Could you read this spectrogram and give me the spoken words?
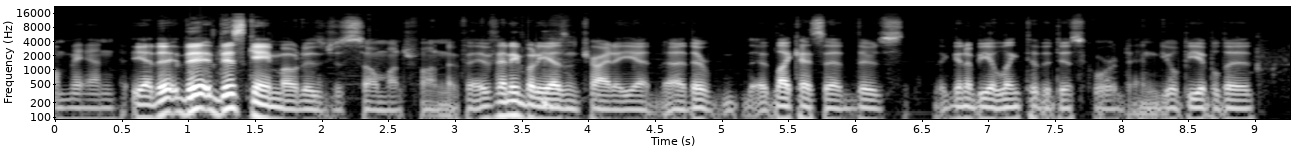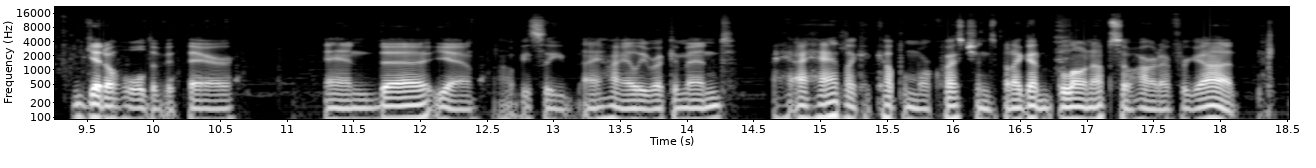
Oh man, yeah, the, the, this game mode is just so much fun. If if anybody hasn't tried it yet, uh, there, like I said, there's gonna be a link to the Discord, and you'll be able to get a hold of it there. And uh, yeah, obviously, I highly recommend. I, I had like a couple more questions, but I got blown up so hard I forgot.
